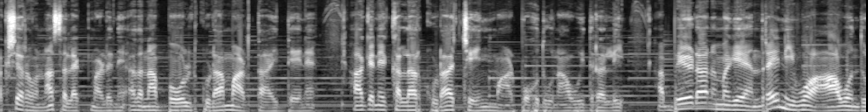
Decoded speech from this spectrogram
ಅಕ್ಷರವನ್ನು ಸೆಲೆಕ್ಟ್ ಮಾಡಿದ್ದೀನಿ ಅದನ್ನು ಬೋಲ್ಡ್ ಕೂಡ ಮಾಡ್ತಾ ಇದ್ದೇನೆ. ಹಾಗೆಯೇ ಕಲರ್ ಕೂಡ ಚೇಂಜ್ ಮಾಡಬಹುದು ನಾವು ಇದರಲ್ಲಿ. ಬೇಡ ನಮಗೆ ಅಂದರೆ ನೀವು ಆ ಒಂದು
